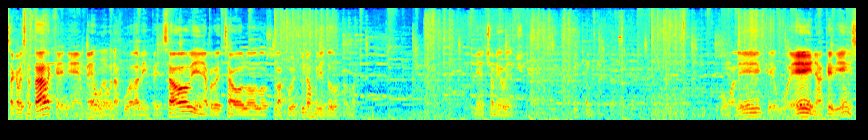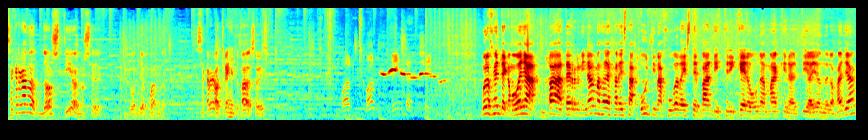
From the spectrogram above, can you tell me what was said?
Se acaba de saltar, que bien, ¿ves? Una buena jugada, bien pensado, bien aprovechado los, las coberturas, muy bien todo, normal. Bien hecho, amigo, bien hecho. Tómale, qué buena, qué bien. Se ha cargado dos, tío, no sé dónde cuándo. Se ha cargado tres en total, ¿sabéis? Bueno, gente, como vaya, va a terminar, vamos a dejar esta última jugada, este bandit triquero, una máquina, el tío ahí donde los haya.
